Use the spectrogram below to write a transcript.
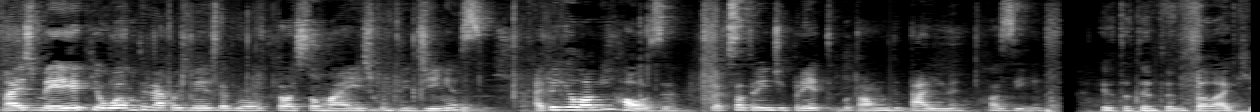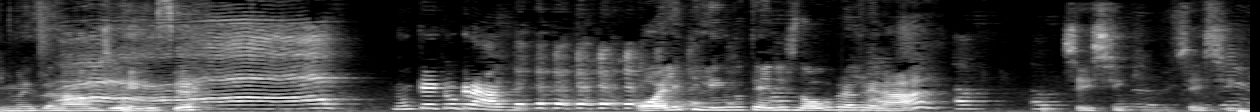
Mais meia, que eu amo treinar com as meias da Growth, porque elas são mais compridinhas. Aí peguei logo em rosa. Já que só treino de preto, vou botar um detalhe, né? Rosinha. Eu tô tentando falar aqui, mas a audiência não quer que eu grave. Olha que lindo tênis novo pra treinar. Achei chique, achei chique.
